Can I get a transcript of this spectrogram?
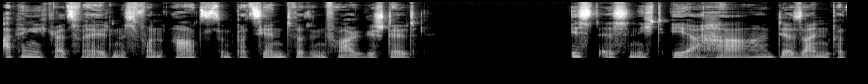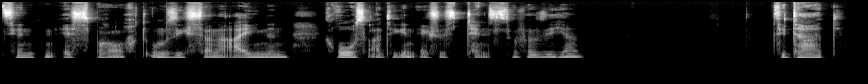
Abhängigkeitsverhältnis von Arzt und Patient wird in Frage gestellt. Ist es nicht eher H, der seinen Patienten S braucht, um sich seiner eigenen großartigen Existenz zu versichern? Zitat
